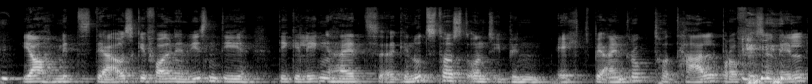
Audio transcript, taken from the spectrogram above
ja, mit der ausgefallenen Wiesen die, die Gelegenheit äh, genutzt hast. Und ich bin echt beeindruckt, total professionell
